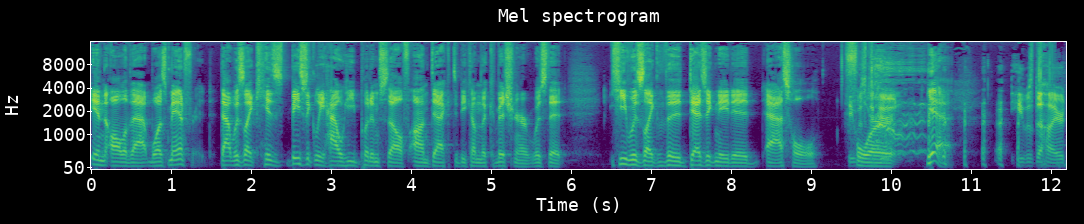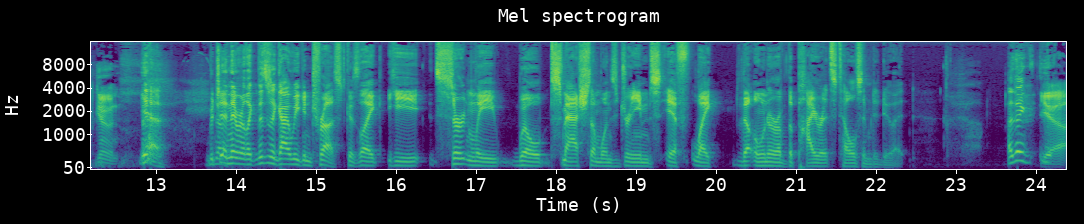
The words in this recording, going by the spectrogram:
in all of that was Manfred. That was like his basically how he put himself on deck to become the commissioner was that he was like the designated asshole He for yeah He was the hired goon. yeah. Which and they were like, this is a guy we can trust because like he certainly will smash someone's dreams if like the owner of the Pirates tells him to do it. I think Yeah.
